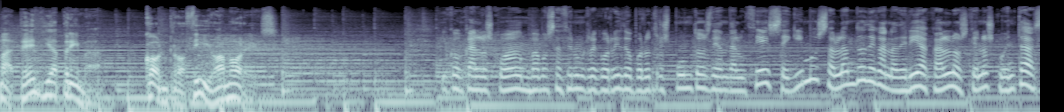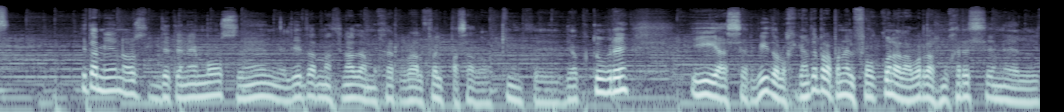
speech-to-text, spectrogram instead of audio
Materia Prima, con Rocío Amores. Con Carlos Juan vamos a hacer un recorrido por otros puntos de Andalucía y seguimos hablando de ganadería. Carlos, ¿qué nos cuentas? Y también nos detenemos en el Día Internacional de la Mujer Rural, fue el pasado 15 de octubre y ha servido lógicamente para poner el foco en la labor de las mujeres en el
